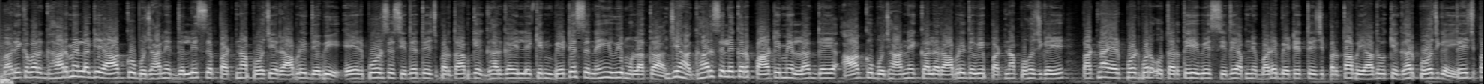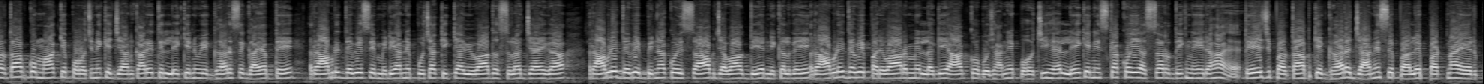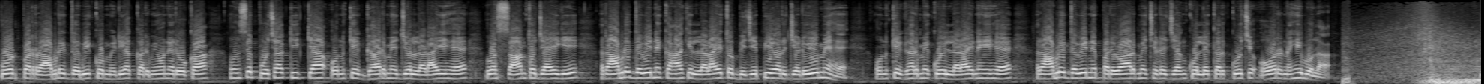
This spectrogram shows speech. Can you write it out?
बड़ी खबर घर में लगी आग को बुझाने दिल्ली से पटना पहुँचे राबड़ी देवी। एयरपोर्ट से सीधे तेज प्रताप के घर गई लेकिन बेटे से नहीं हुई मुलाकात। जी हाँ, घर से लेकर पार्टी में लग गई आग को बुझाने कल राबड़ी देवी पटना पहुँच गई पटना एयरपोर्ट पर उतरते ही वे सीधे अपने बड़े बेटे तेज प्रताप यादव के घर पहुँच गए। तेज प्रताप को माँ के पहुँचने की जानकारी थी, लेकिन वे घर से गायब थे। राबड़ी देवी से मीडिया ने पूछा कि क्या विवाद सुलझ जाएगा? राबड़ी देवी बिना कोई साफ़ जवाब दिए निकल गई राबड़ी देवी परिवार में लगी आग को बुझाने पहुँची है, लेकिन इसका कोई असर दिख नहीं रहा है। तेज प्रताप के घर जाने से पहले पटना एयरपोर्ट पर राबड़ी देवी को मीडिया कर्मियों ने रोका। उनसे पूछा कि क्या उनके घर में जो लड़ाई है, वह शांत हो जाएगी? राबड़ी देवी ने कहा कि लड़ाई तो बीजेपी और जेडीयू में है, उनके घर में कोई लड़ाई नहीं है। राबड़ी देवी ने परिवार में छिड़े जंग को लेकर कुछ और नहीं बोला।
